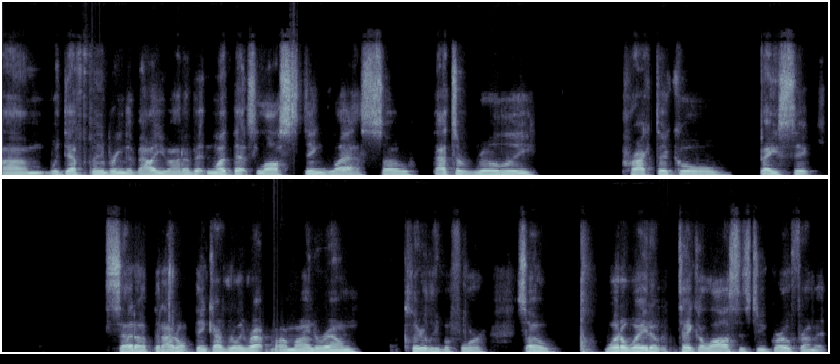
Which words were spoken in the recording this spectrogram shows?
um, would definitely bring the value out of it and let that loss sting less. So that's a really practical basic setup that i don't think i've really wrapped my mind around clearly before. So what a way to take a loss is to grow from it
